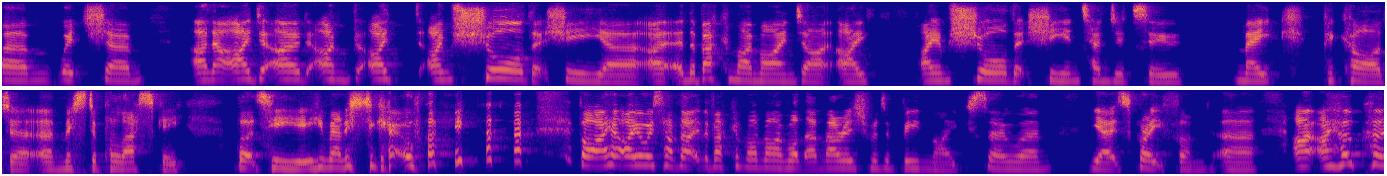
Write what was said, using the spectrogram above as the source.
um, which. Um, and I, I, I'm, I, I'm sure that she, uh, I, in the back of my mind, I, I, I am sure that she intended to make Picard a, a Mr. Pulaski, but he, he managed to get away. but I, I, always have that in the back of my mind what that marriage would have been like. So um, yeah, it's great fun. Uh, I, I, hope her,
